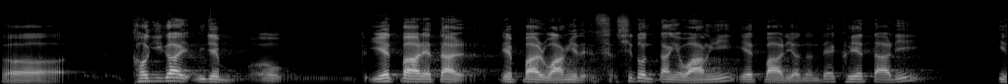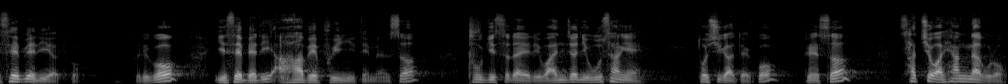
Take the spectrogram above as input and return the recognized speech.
어, 거기가 이제 어, 옛바알의 딸 옛바알 왕이 시돈 땅의 왕이 옛바알이었는데 그의 딸이 이세벨이었고 그리고 이세벨이 아합의 부인이 되면서 북이스라엘이 완전히 우상의 도시가 되고 그래서 사치와 향락으로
